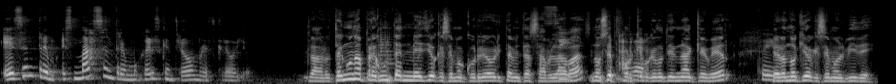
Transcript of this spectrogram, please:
es, entre, es más entre mujeres que entre hombres, creo yo. Claro, tengo una pregunta en medio que se me ocurrió ahorita mientras hablabas. no sé por qué, porque no tiene nada que ver, pero no quiero que se me olvide.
